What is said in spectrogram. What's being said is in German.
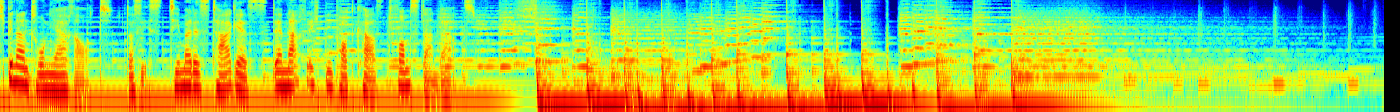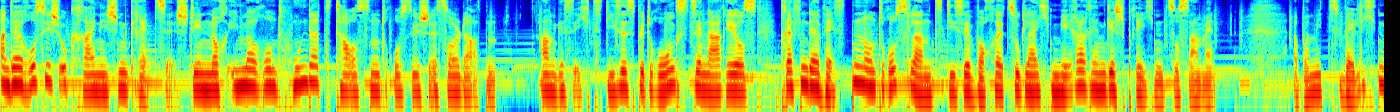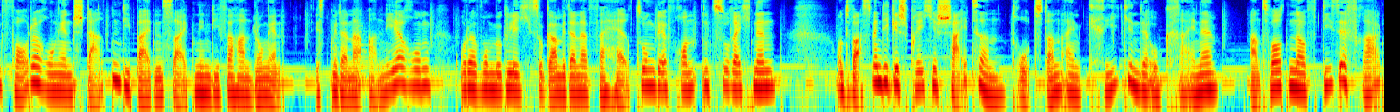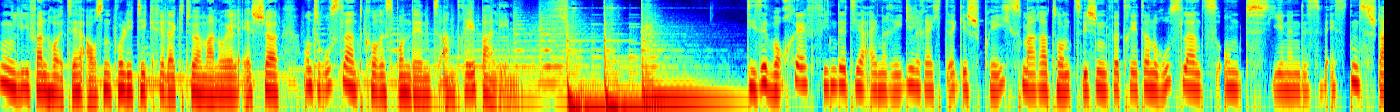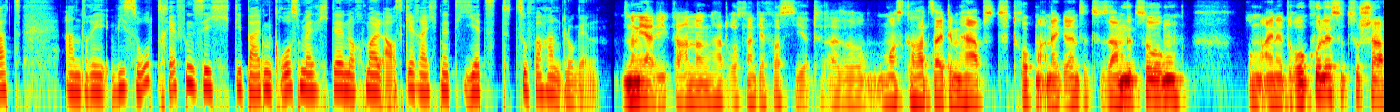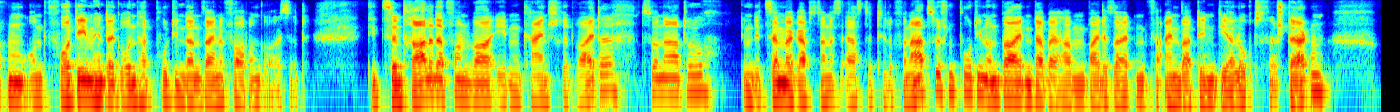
Ich bin Antonia Raut. Das ist Thema des Tages, der Nachrichtenpodcast vom Standard. An der russisch-ukrainischen Grenze stehen noch immer rund 100.000 russische Soldaten. Angesichts dieses Bedrohungsszenarios treffen der Westen und Russland diese Woche zugleich mehreren Gesprächen zusammen. Aber mit welchen Forderungen starten die beiden Seiten in die Verhandlungen? Ist mit einer Annäherung oder womöglich sogar mit einer Verhärtung der Fronten zu rechnen? Und was, wenn die Gespräche scheitern? Droht dann ein Krieg in der Ukraine? Antworten auf diese Fragen liefern heute Außenpolitikredakteur Manuel Escher und Russland-Korrespondent André Ballin. Diese Woche findet ja ein regelrechter Gesprächsmarathon zwischen Vertretern Russlands und jenen des Westens statt. André, wieso treffen sich die beiden Großmächte nochmal ausgerechnet jetzt zu Verhandlungen? Nun ja, die Verhandlungen hat Russland ja forciert. Also Moskau hat seit dem Herbst Truppen an der Grenze zusammengezogen, um eine Drohkulisse zu schaffen. Und vor dem Hintergrund hat Putin dann seine Forderung geäußert. Die Zentrale davon war eben kein Schritt weiter zur NATO, im Dezember gab es dann das erste Telefonat zwischen Putin und Biden. Dabei haben beide Seiten vereinbart, den Dialog zu verstärken.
